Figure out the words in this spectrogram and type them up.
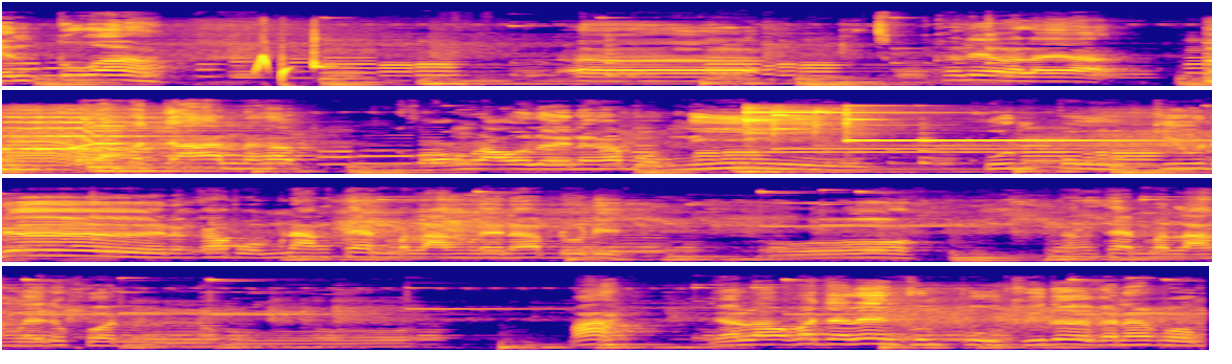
เป็นตัว เอ่อเขาเรียกอะไรอะปรมาจารย์นะครับของเราเลยนะครับ ผมนี่ คุณปู่กิลเดอร์นะครับ ผมนั่งแท่นบัลลังก์เลยนะครับ ดูดิโอ้นั่งแท่นบัลลังก์เลยทุกคนโอ้โหมาเดี๋ยวเราก็จะเล่นคุณปู่คิวเดอร์กันนะครับผม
